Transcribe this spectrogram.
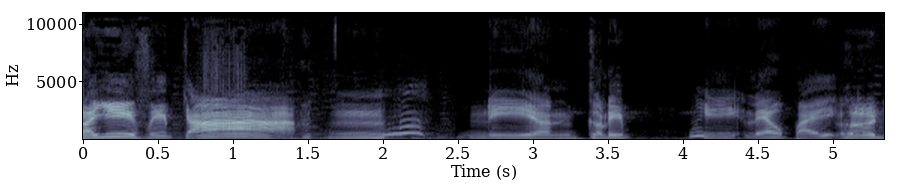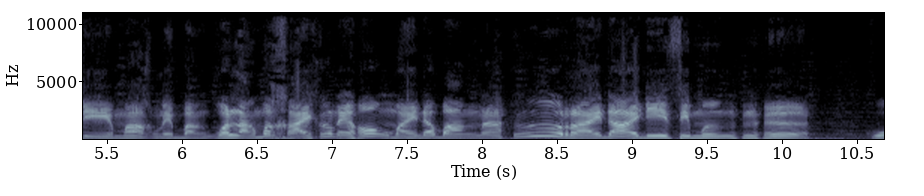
ละยี่สิบจ้าเนียนกริบ นี่แล้วไป เออดีมากเลยบัง วันหลังมาขายข้างในห้องใหม่นะบังนะเออรายได้ดีสิมึงเออกู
